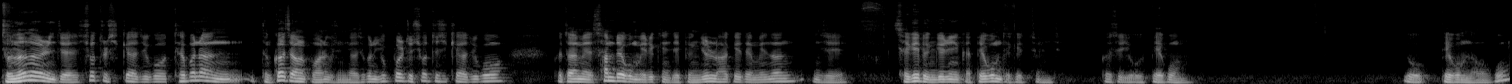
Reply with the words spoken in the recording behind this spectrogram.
전원을 이제 쇼트를 시켜가지고 태분한 등가장을 구하는 게 중요하죠. 그럼 6볼트 쇼트 시켜가지고 그 다음에 300옴 이렇게 이제 병렬로 하게 되면은 이제 세개 병렬이니까 100옴 되겠죠. 이제 그래서 요 100옴 요 100옴 나오고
